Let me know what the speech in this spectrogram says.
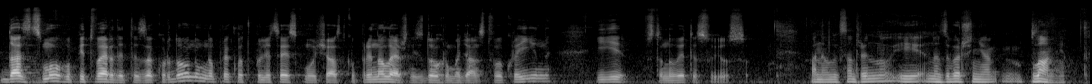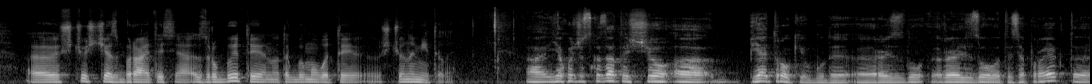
дасть змогу підтвердити за кордоном, наприклад, в поліцейському участку, приналежність до громадянства України і встановити свою особу. Пане Олександре, ну і на завершення плани. Е, Що ще збираєтеся зробити, ну так би мовити, що намітили? Я хочу сказати, що 5 років буде е, реалізовуватися проєкт, е,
